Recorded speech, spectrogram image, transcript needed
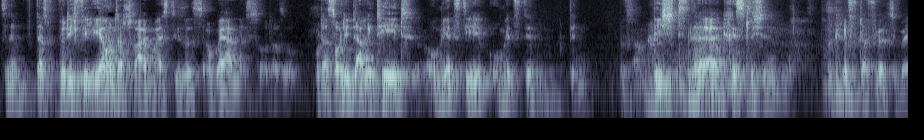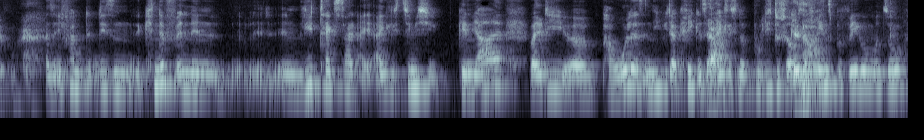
zu nehmen, das würde ich viel eher unterschreiben als dieses Awareness oder so. Oder Solidarität, um jetzt die, um jetzt den, den nicht äh, christlichen Begriff dafür zu wenden. Also ich fand diesen Kniff in den im Liedtext halt eigentlich ziemlich genial, weil die äh, Parole nie wieder Krieg ist ja, ja eigentlich eine politische genau. Friedensbewegung und so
